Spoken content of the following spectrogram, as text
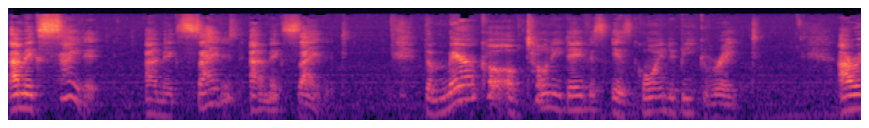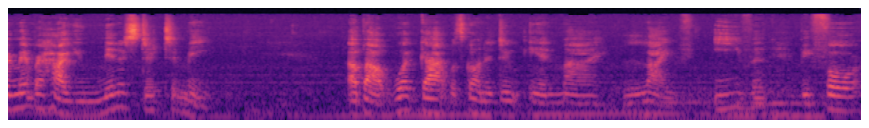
I'm excited. I'm excited. I'm excited. The miracle of Tony Davis is going to be great. I remember how you ministered to me about what God was going to do in my life, even before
